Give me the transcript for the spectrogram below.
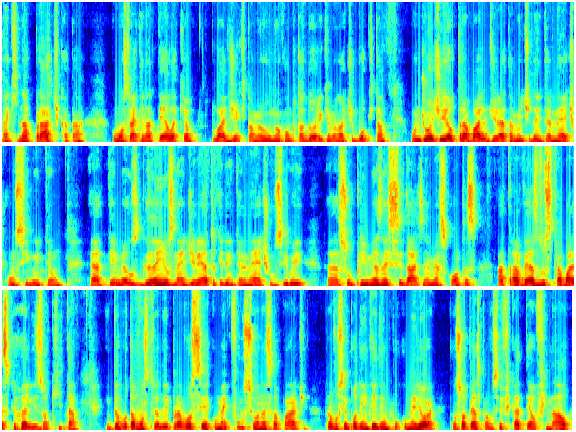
aqui na prática, tá? Vou mostrar aqui na tela aqui, ó, do ladinho que está meu, meu computador aqui, meu notebook, tá? Onde hoje eu trabalho diretamente da internet, consigo então é, ter meus ganhos, né, direto aqui da internet, consigo aí é, suprir minhas necessidades, né, minhas contas através dos trabalhos que eu realizo aqui, tá? Então vou estar tá mostrando aí para você como é que funciona essa parte, para você poder entender um pouco melhor. Então só peço para você ficar até o final,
